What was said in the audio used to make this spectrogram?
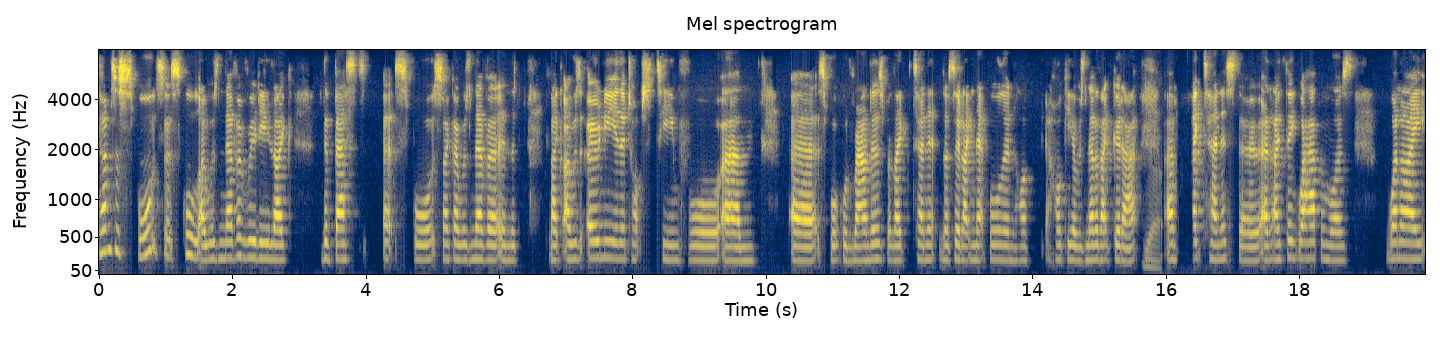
terms of sports at school, I was never really like the best at sports. Like I was never in the like I was only in the top team for um, a sport called rounders, but like tennis, so like netball and ho- hockey, I was never that good at. Yeah. Um, like tennis though, and I think what happened was when I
